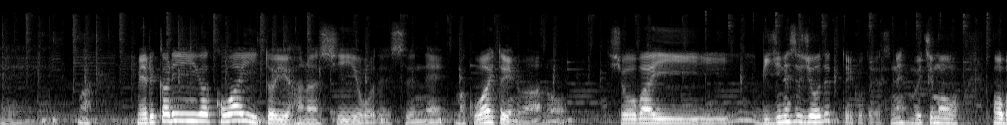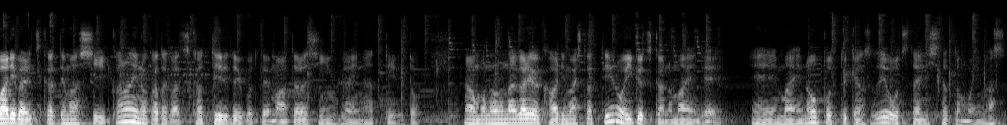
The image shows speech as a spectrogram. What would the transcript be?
えー、まあ、メルカリが怖いという話をですね、まあ、怖いというのはあの商売ビジネス上でということですね。うちももうバリバリ使ってますし、かなりの方が使っているということで、まあ、新しいインフラになっていると、まあ、物の流れが変わりましたっていうのをいくつかの前で、えー、前のポッドキャストでお伝えしたと思います。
